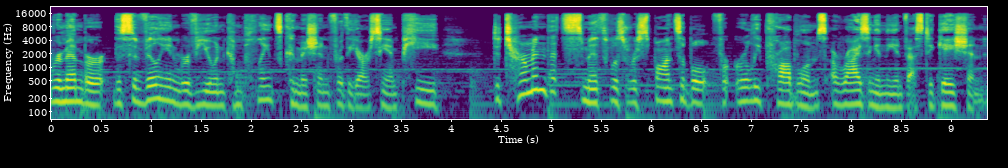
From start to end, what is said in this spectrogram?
Remember, the Civilian Review and Complaints Commission for the RCMP determined that Smith was responsible for early problems arising in the investigation,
